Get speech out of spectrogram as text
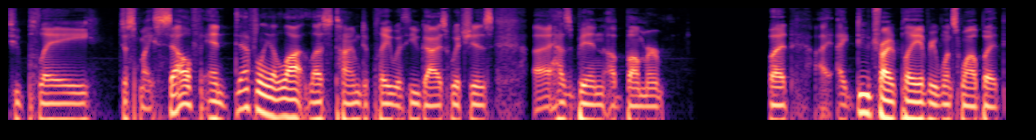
to play just myself, and definitely a lot less time to play with you guys, which is uh, has been a bummer. But I, I do try to play every once in a while, but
